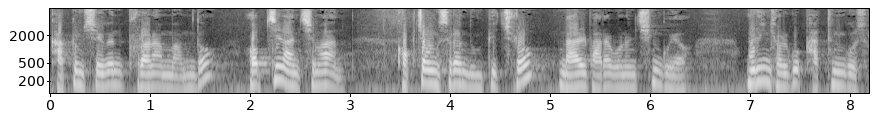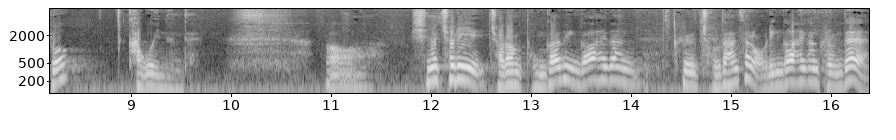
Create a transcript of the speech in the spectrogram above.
가끔씩은 불안한 마음도 없진 않지만 걱정스런 눈빛으로 날 바라보는 친구여. 우린 결국 같은 곳으로 가고 있는데. 어, 신해철이 저랑 동갑인가? 하여간, 그, 저보다 한 살 어린가? 하여간 그런데,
